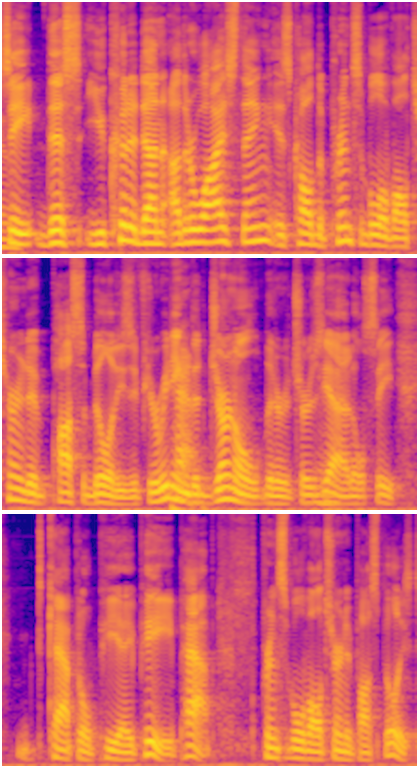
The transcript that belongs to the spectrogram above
See, this you could have done otherwise thing is called the principle of alternative possibilities. If you're reading PAP. the journal literatures, yeah, it'll see capital PAP, PAP, principle of alternative possibilities.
